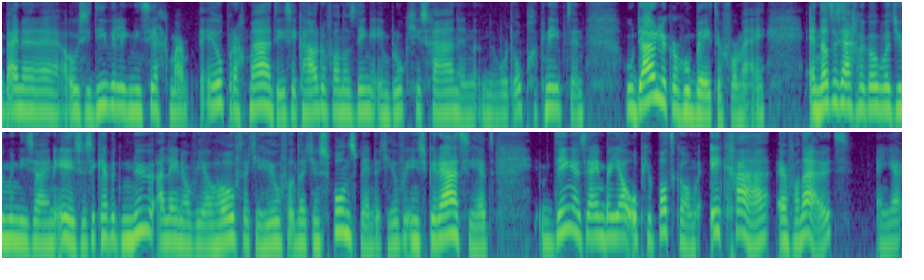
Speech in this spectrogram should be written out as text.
bijna OCD wil ik niet zeggen, maar heel pragmatisch. Ik hou ervan als dingen in blokjes gaan en wordt opgeknipt. En hoe duidelijker, hoe beter voor mij. En dat is eigenlijk ook wat Human Design is. Dus ik heb het nu alleen over jouw hoofd, dat je, heel veel, dat je een spons bent, dat je heel veel inspiratie hebt. Dingen zijn bij jou op je pad komen. Ik ga ervan uit en ja,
